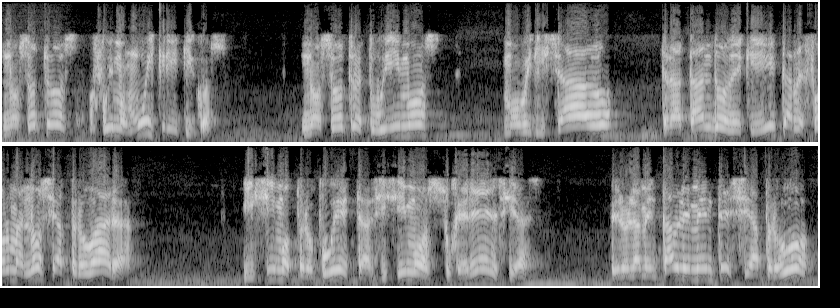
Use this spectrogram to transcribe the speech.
Nosotros fuimos muy críticos, nosotros estuvimos movilizados tratando de que esta reforma no se aprobara. Hicimos propuestas, hicimos sugerencias, pero lamentablemente se aprobó.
